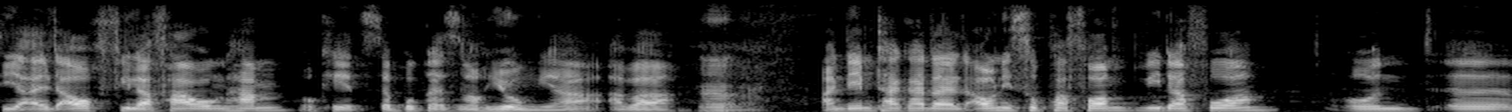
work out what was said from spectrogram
die halt auch viel Erfahrung haben. Okay, jetzt der Booker ist noch jung, ja, aber ja. an dem Tag hat er halt auch nicht so performt wie davor. Und äh,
